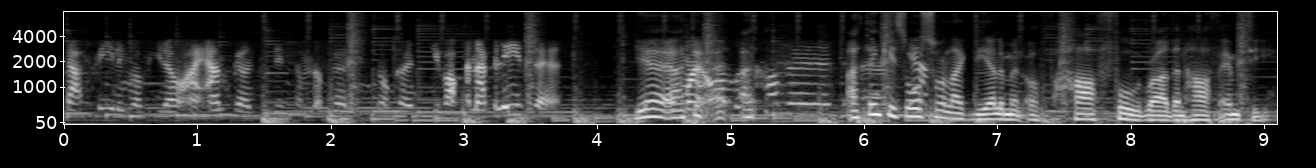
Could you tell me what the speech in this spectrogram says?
that feeling of, you know, I am going to do this, I'm not going, not going to give up, and I believed it. Yeah, I think, I, I. Think it's yeah. also like the element of half full rather than half empty.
